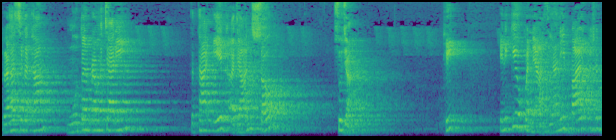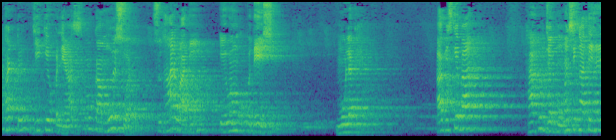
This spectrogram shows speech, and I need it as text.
रहस्य कथा, नूतन ब्रह्मचारी तथा एक अजान सौ सुजान। ठीक? इनके उपन्यास, यानी बालकृष्ण भट्ट जी के उपन्यासों का मूल स्वर सुधारवादी एवं उपदेश मूलक है। अब इसके बाद ठाकुर जगमोहन सिंह आते हैं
